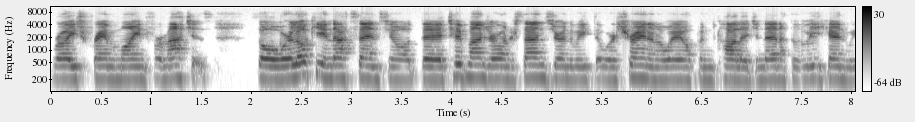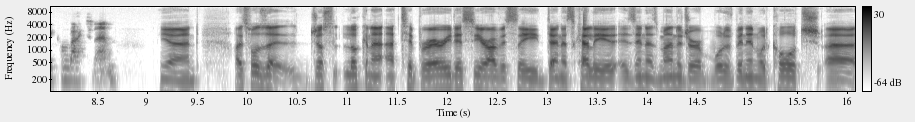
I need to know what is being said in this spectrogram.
right frame of mind for matches. So we're lucky in that sense, you know, the tip manager understands during the week that we're training away up in college, and then at the weekend we come back to them. Yeah, and I suppose uh, just looking at, at Tipperary this year, obviously Denis Kelly is in as manager, would have been in with coach uh,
